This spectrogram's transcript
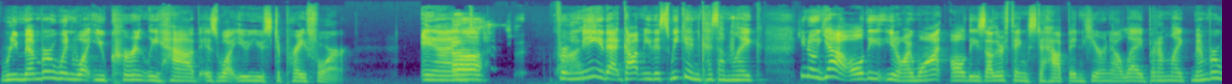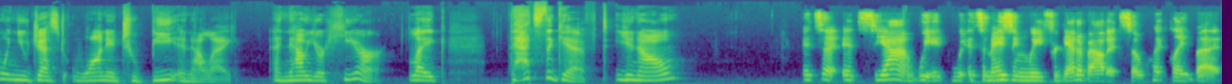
Remember when what you currently have is what you used to pray for. And Uh, for me, that got me this weekend because I'm like, you know, yeah, all these, you know, I want all these other things to happen here in LA, but I'm like, remember when you just wanted to be in LA and now you're here? Like, that's the gift, you know? It's a, it's, yeah, we, it's amazing. We forget about it so quickly, but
